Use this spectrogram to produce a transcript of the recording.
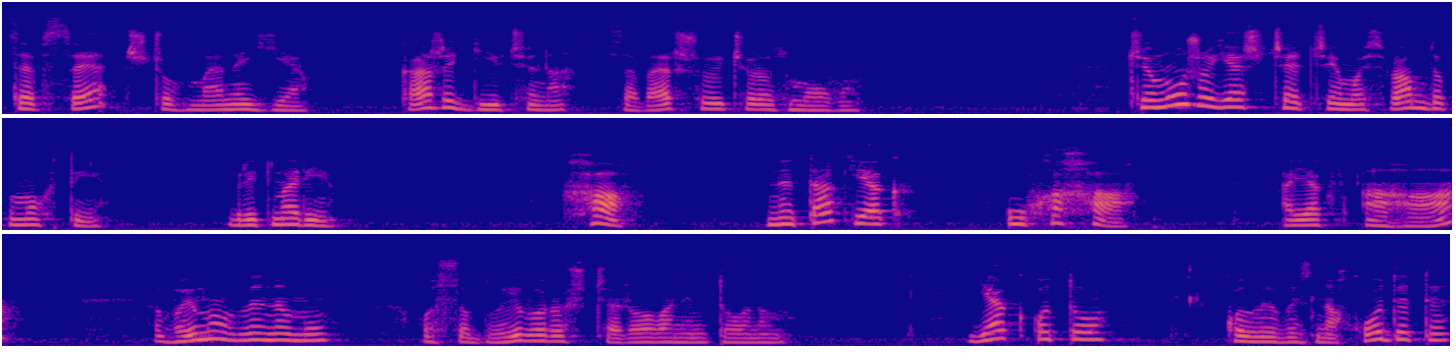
Це все, що в мене є, каже дівчина, завершуючи розмову. Чи можу я ще чимось вам допомогти? Брітмарі. Ха. Не так, як у ха-ха, а як в ага, вимовленому особливо розчарованим тоном. Як ото, коли ви знаходите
